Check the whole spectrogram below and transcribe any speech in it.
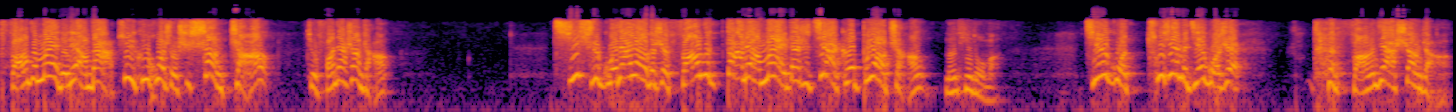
房子卖的量大，罪魁祸首是上涨，就房价上涨。其实国家要的是房子大量卖，但是价格不要涨，能听懂吗？结果出现的结果是 房价上涨，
